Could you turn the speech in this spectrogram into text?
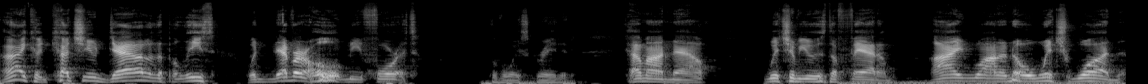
I could cut you down and the police would never hold me for it, the voice grated. Come on now. Which of you is the Phantom? I want to know which one.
